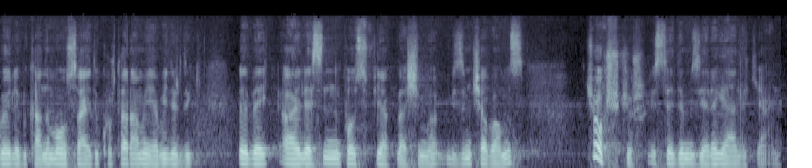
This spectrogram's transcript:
böyle bir kanama olsaydı kurtaramayabilirdik. Bebek ailesinin pozitif yaklaşımı, bizim çabamız çok şükür istediğimiz yere geldik yani.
